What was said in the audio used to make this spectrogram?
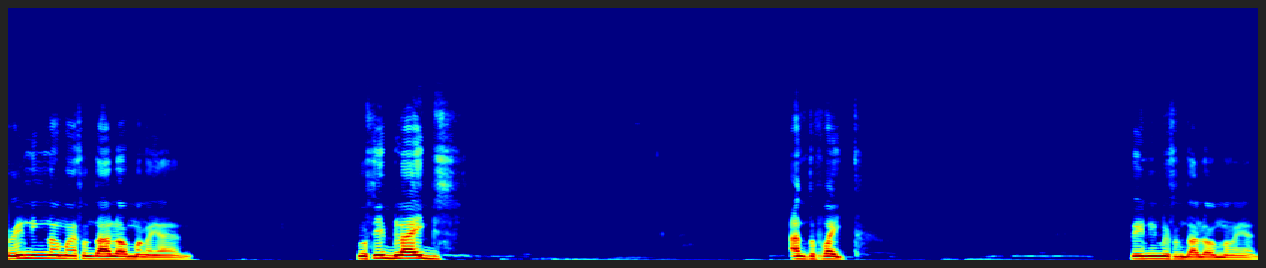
Training ng mga sundalo ang mga yan. To save lives and to fight. Training ng sundalo ang mga yan.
